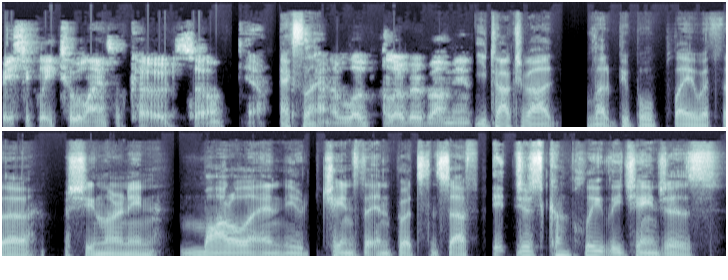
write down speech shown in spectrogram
basically two lines of code. So yeah, excellent. Kind of a little, a little bit about me. You talked about let people play with the machine learning model and you change the inputs and stuff. It just completely changes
